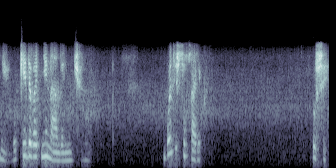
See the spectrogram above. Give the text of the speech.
Не, выкидывать не надо ничего. Будешь сухарик? Кушай.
